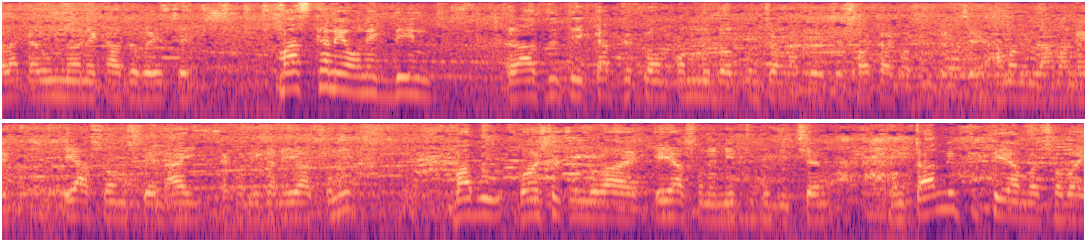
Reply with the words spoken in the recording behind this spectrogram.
এলাকার উন্নয়নে কাজও হয়েছে। মাঝখানে অনেক দিন রাজনৈতিক কার্যক্রম অন্য দল পরিচালনা করেছে, সরকার গঠন করেছে। আমানুল্লাহ আমানের এই আসন সে নাই, এখন এখানে এই আসনে। বাবু বয়সচন্দ্র রায় এই আসনে নেতৃত্ব দিচ্ছেন এবং তার নেতৃত্বে আমরা সবাই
